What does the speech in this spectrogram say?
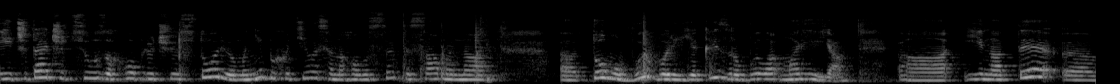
І читаючи цю захоплюючу історію, мені би хотілося наголосити саме на е, тому виборі, який зробила Марія, е, і на те, е,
